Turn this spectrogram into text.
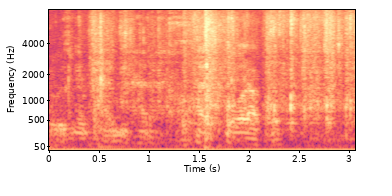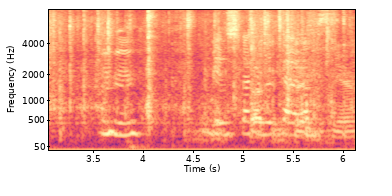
It was gonna I had to, had to pull it out. Mm-hmm. Getting stuck in the tabs. Yeah.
